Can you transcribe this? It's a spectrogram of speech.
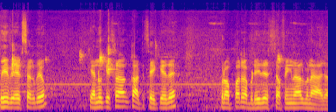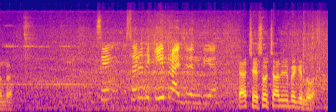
ਤੁਸੀਂ ਵੇਖ ਸਕਦੇ ਹੋ ਕਿ ਇਹਨੂੰ ਕਿਸ ਤਰ੍ਹਾਂ ਘੱਟ ਸੇਕੇ ਤੇ ਪ੍ਰੋਪਰ ਰਬੜੀ ਦੇ ਸਟਫਿੰਗ ਨਾਲ ਬਣਾਇਆ ਜਾਂਦਾ। ਹੈ ਸੇ ਸਰ ਇਹਦੀ ਕੀ ਪ੍ਰਾਈਸ ਰਹਿੰਦੀ ਹੈ? ਇਹ 640 ਰੁਪਏ ਕਿਲੋ ਹੈ।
